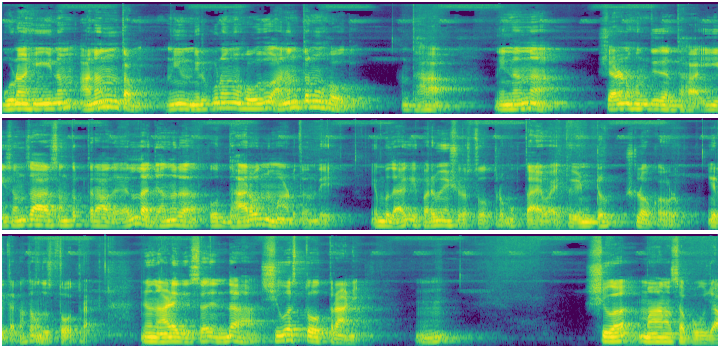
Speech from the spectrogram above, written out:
ಗುಣಹೀನಂ ಅನಂತಂ. ನೀನು ನಿರ್ಗುಣನೂ ಹೌದು, ಅನಂತನೂ ಹೌದು. ಅಂತಹ ನಿನ್ನನ್ನು ಶರಣ ಹೊಂದಿದಂತಹ ಈ ಸಂಸಾರ ಸಂತಪ್ತರಾದ ಎಲ್ಲ ಜನರ ಉದ್ಧಾರವನ್ನು ಮಾಡುತ್ತಂದೆ ಎಂಬುದಾಗಿ ಪರಮೇಶ್ವರ ಸ್ತೋತ್ರ ಮುಕ್ತಾಯವಾಯಿತು. ಎಂಟು ಶ್ಲೋಕಗಳು. ಇರತಕ್ಕಂಥ ಒಂದು ಸ್ತೋತ್ರ. ಇನ್ನು ನಾಳೆ ದಿವಸದಿಂದ ಶಿವಸ್ತೋತ್ರಾಣಿ. ಶಿವ ಮಾನಸ ಪೂಜಾ.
